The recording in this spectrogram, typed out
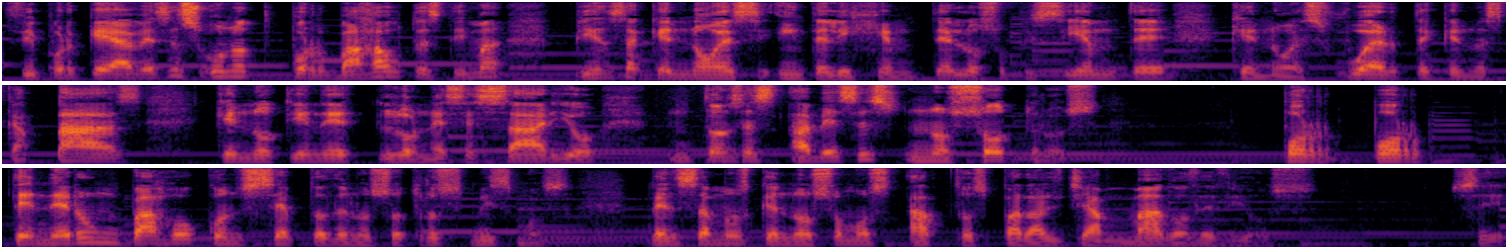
Sí, porque a veces uno por baja autoestima piensa que no es inteligente lo suficiente, que no es fuerte, que no es capaz, que no tiene lo necesario. Entonces, a veces nosotros, por, por tener un bajo concepto de nosotros mismos, pensamos que no somos aptos para el llamado de Dios. Sí.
